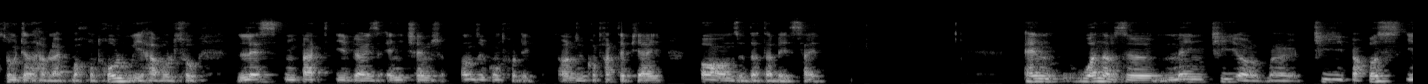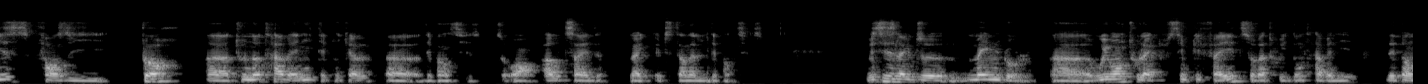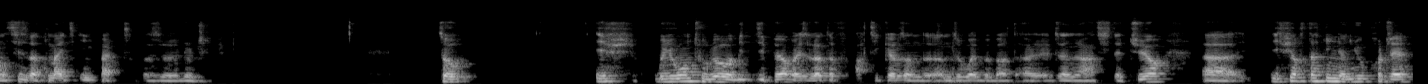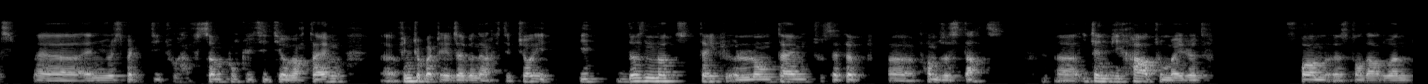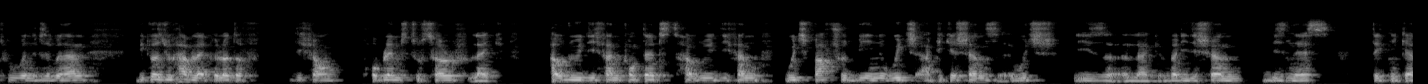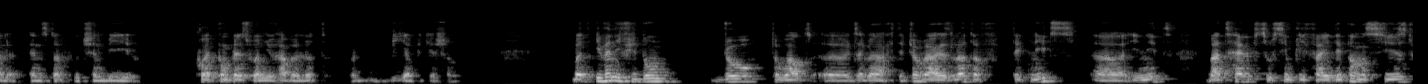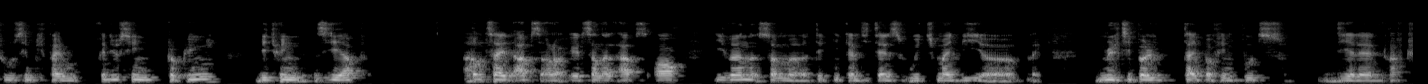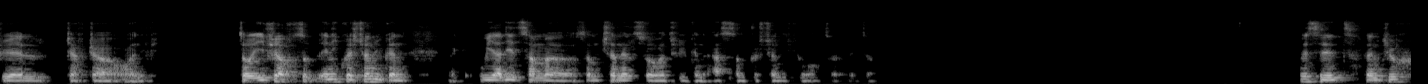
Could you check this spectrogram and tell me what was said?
So we can have like more control. We have also less impact if there is any change on the control on the contract API or on the database side. And one of the main key or uh, key purpose is for the core uh, to not have any technical uh, dependencies, so or outside like external dependencies. This is like the main goal. Uh, we want to like simplify it so that we don't have any dependencies that might impact the logic. So if we want to go a bit deeper, there is a lot of articles on the, on the web about general architecture. Uh, if you're starting a new project uh, and you expect it to have some complexity over time, uh, think about hexagon architecture. It, it does not take a long time to set up from the start. It can be hard to migrate from a standard one to an hexagonal because you have like a lot of different problems to solve, like how do we define context? How do we define which part should be in which applications, which is like validation, business, technical and stuff, which can be quite complex when you have a lot of big application. But even if you don't go towards uh, hexagonal architecture, there is a lot of techniques uh, in it that helps to simplify dependencies, to simplify reducing coupling between the app, outside apps or external apps, or even some uh, technical details which might be uh, like multiple type of inputs, DLL, GraphQL, Kafka, or anything. So if you have any question, you can. Like, we added some uh, some channels so that you can ask some question if you want uh, later. That's it. Thank you.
